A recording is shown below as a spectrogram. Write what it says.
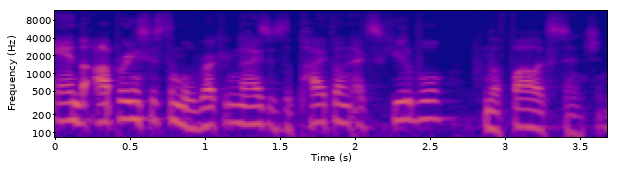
and the operating system will recognize it's a Python executable from the file extension.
